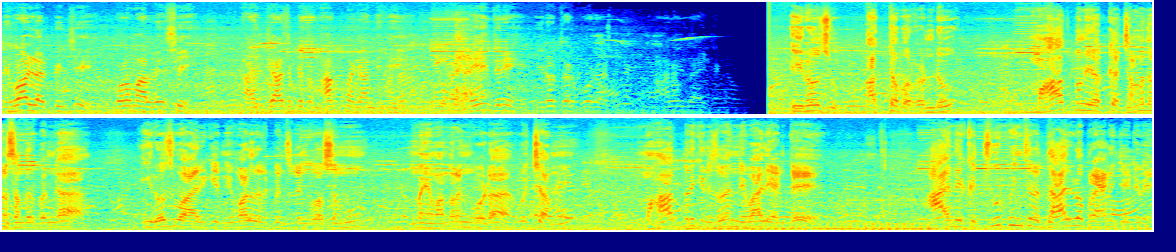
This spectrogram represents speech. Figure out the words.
నివాళులు అర్పించి కులమాలు వేసి ఆ జాతిపిత మహాత్మా గాంధీకి జయంతిని ఈరోజు జరుపుకోవడం ఆనందదాయకంగా ఈరోజు అక్టోబర్ రెండు మహాత్ముని యొక్క జన్మదిన సందర్భంగా ఈరోజు వారికి నివాళులు అర్పించడం కోసము మేమందరం కూడా వచ్చాము. మహాత్మునికి నిజమైన నివాళి అంటే ఆయన యొక్క చూపించిన దారిలో ప్రయాణం చేయడమే.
